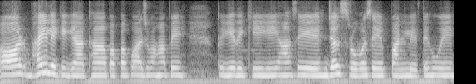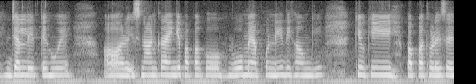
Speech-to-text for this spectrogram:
और भाई लेके गया था, पापा को आज वहाँ पे। तो ये देखिए, ये यहाँ से जल सरोवर से पानी लेते हुए, जल लेते हुए और स्नान कराएँगे पापा को वो मैं आपको नहीं दिखाऊँगी क्योंकि पापा थोड़े से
